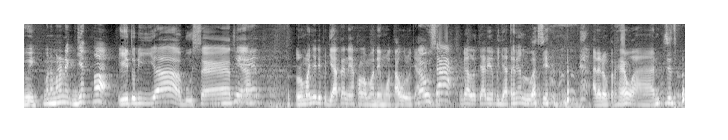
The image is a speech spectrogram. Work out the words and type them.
Yui, mana-mana naik jet, Pak. Itu dia, buset ya. Jet. Rumahnya di Pejaten ya kalau ada yang mau tahu lu cari. Nggak usah. Enggak lu cari di Pejaten kan luas ya. ada dokter hewan di situ.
